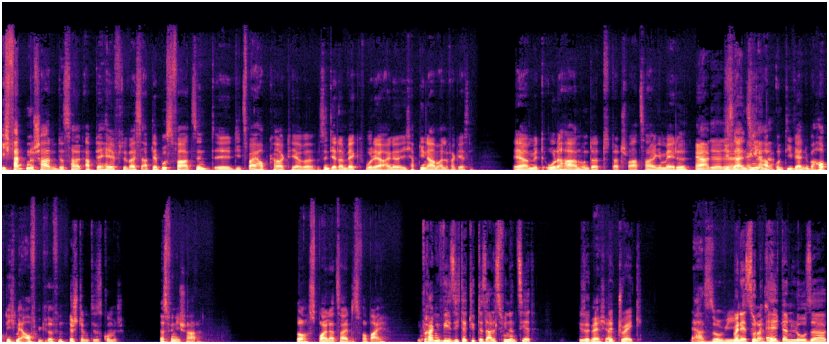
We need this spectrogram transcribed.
Ich fand nur schade, dass halt ab der Hälfte, weißt du, ab der Busfahrt sind äh, die zwei Hauptcharaktere sind ja dann weg, wo der eine, ich habe die Namen alle vergessen, der mit ohne Haaren und das schwarzhaarige Mädel, Ja, der, die der seien sich Engländer. ab und die werden überhaupt nicht mehr aufgegriffen. Das stimmt, das ist komisch. Das finde ich schade. So, Spoilerzeit ist vorbei. Ich frage mich, wie sich der Typ das alles finanziert. Dieser Welcher? Der Drake. Ja, so wie. Ich meine, er ist so ein elternloser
